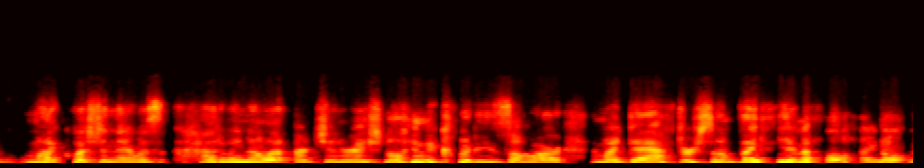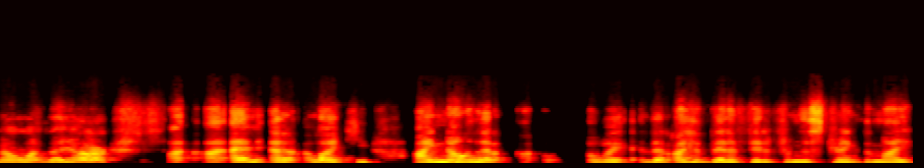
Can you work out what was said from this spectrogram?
Mm-hmm. My question there was, how do we know what our generational iniquities are? Am I daft or something? You know, I don't know what they are. I, I, and, and like you, I know that uh, that I have benefited from the strength of my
